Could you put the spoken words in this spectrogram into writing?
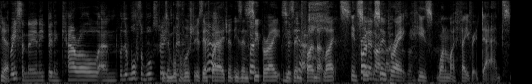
Yeah. recently, and he'd been in Carol and was it Wolf of Wall Street? He's in Wolf of been- Wall Street. He's the Yeah. FBI agent. He's in So- Super 8. He's so- in yeah. Friday Night Lights. In Friday Su- Night Super Lights 8, he's one of my favourite dads.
